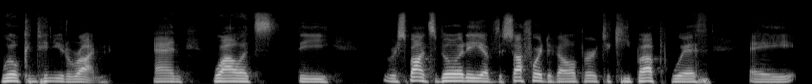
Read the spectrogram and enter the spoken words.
will continue to run. And while it's the responsibility of the software developer to keep up with a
